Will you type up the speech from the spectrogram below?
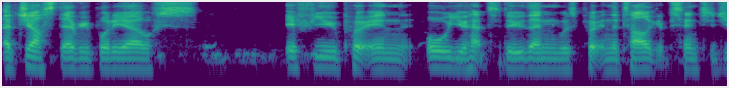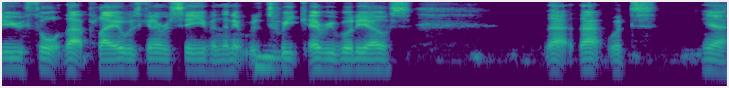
adjust everybody else. If you put in all you had to do then was put in the target percentage you thought that player was going to receive, and then it would Mm. tweak everybody else. That that would, yeah,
